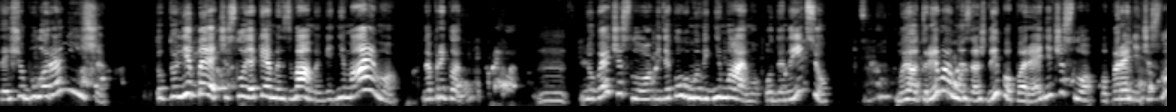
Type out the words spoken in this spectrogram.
те, що було раніше. Тобто любе число, яке ми з вами віднімаємо, наприклад, любе число, від якого ми віднімаємо одиницю, ми отримуємо завжди попереднє число. Попереднє число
